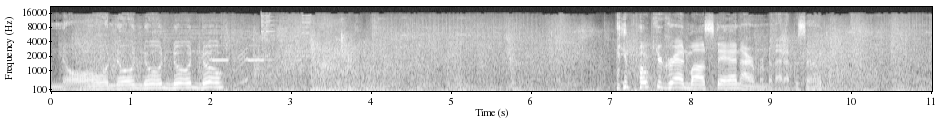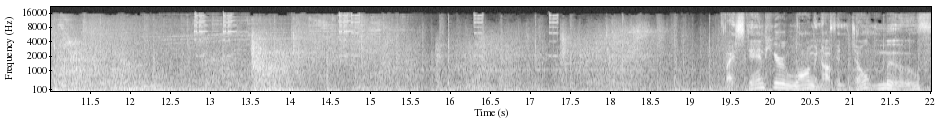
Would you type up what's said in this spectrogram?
No, no, no, no, no. Poke your grandma, Stan. I remember that episode. If I stand here long enough and don't move...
